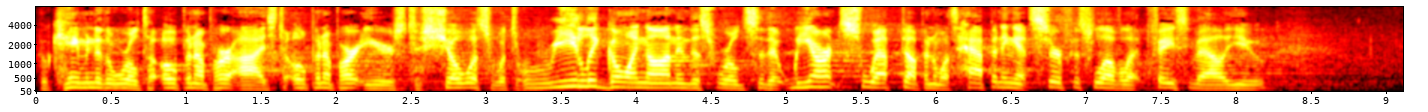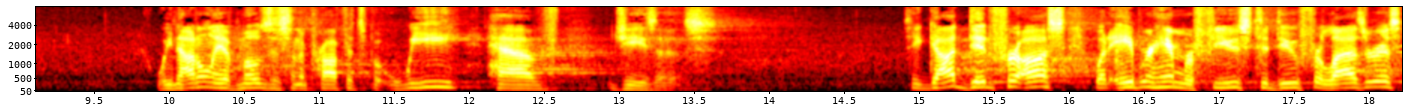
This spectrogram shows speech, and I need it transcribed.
who came into the world to open up our eyes, to open up our ears, to show us what's really going on in this world so that we aren't swept up in what's happening at surface level, at face value. We not only have Moses and the prophets, but we have Jesus. See, God did for us what Abraham refused to do for Lazarus.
